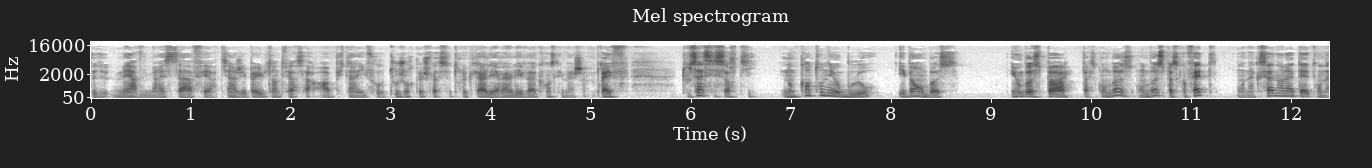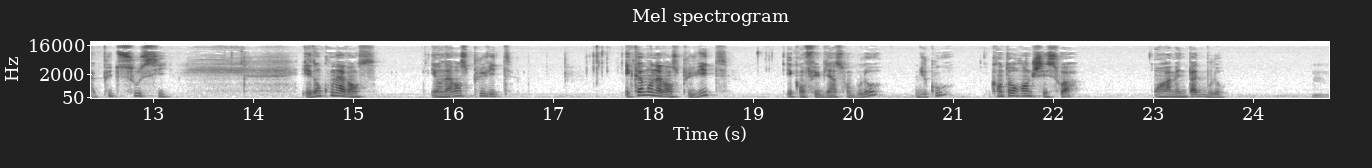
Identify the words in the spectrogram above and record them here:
De, merde, il me reste ça à faire. Tiens, j'ai pas eu le temps de faire ça. Oh putain, il faut toujours que je fasse ce truc-là, les rêves, les vacances, les machins. Bref, tout ça, c'est sorti. Donc quand on est au boulot, eh ben on bosse. Et on bosse pas parce qu'on bosse, on bosse parce qu'en fait, on a que ça dans la tête, on n'a plus de soucis. Et donc on avance. Et on avance plus vite. Et comme on avance plus vite, et qu'on fait bien son boulot, du coup, quand on rentre chez soi, on ramène pas de boulot. Hmm.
